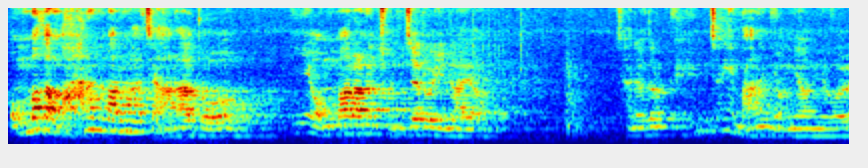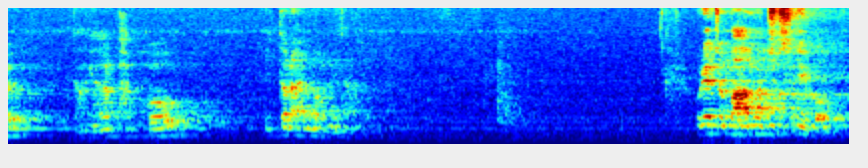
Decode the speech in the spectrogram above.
엄마가 많은 말을 하지 않아도 이 엄마라는 존재로 인하여 자녀들은 굉장히 많은 영향력을 영향을 받고 있더라는 겁니다. 우리가 좀 마음을 추스리고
